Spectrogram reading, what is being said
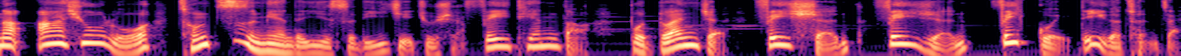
那阿修罗从字面的意思理解，就是非天道、不端正、非神、非人、非鬼的一个存在，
